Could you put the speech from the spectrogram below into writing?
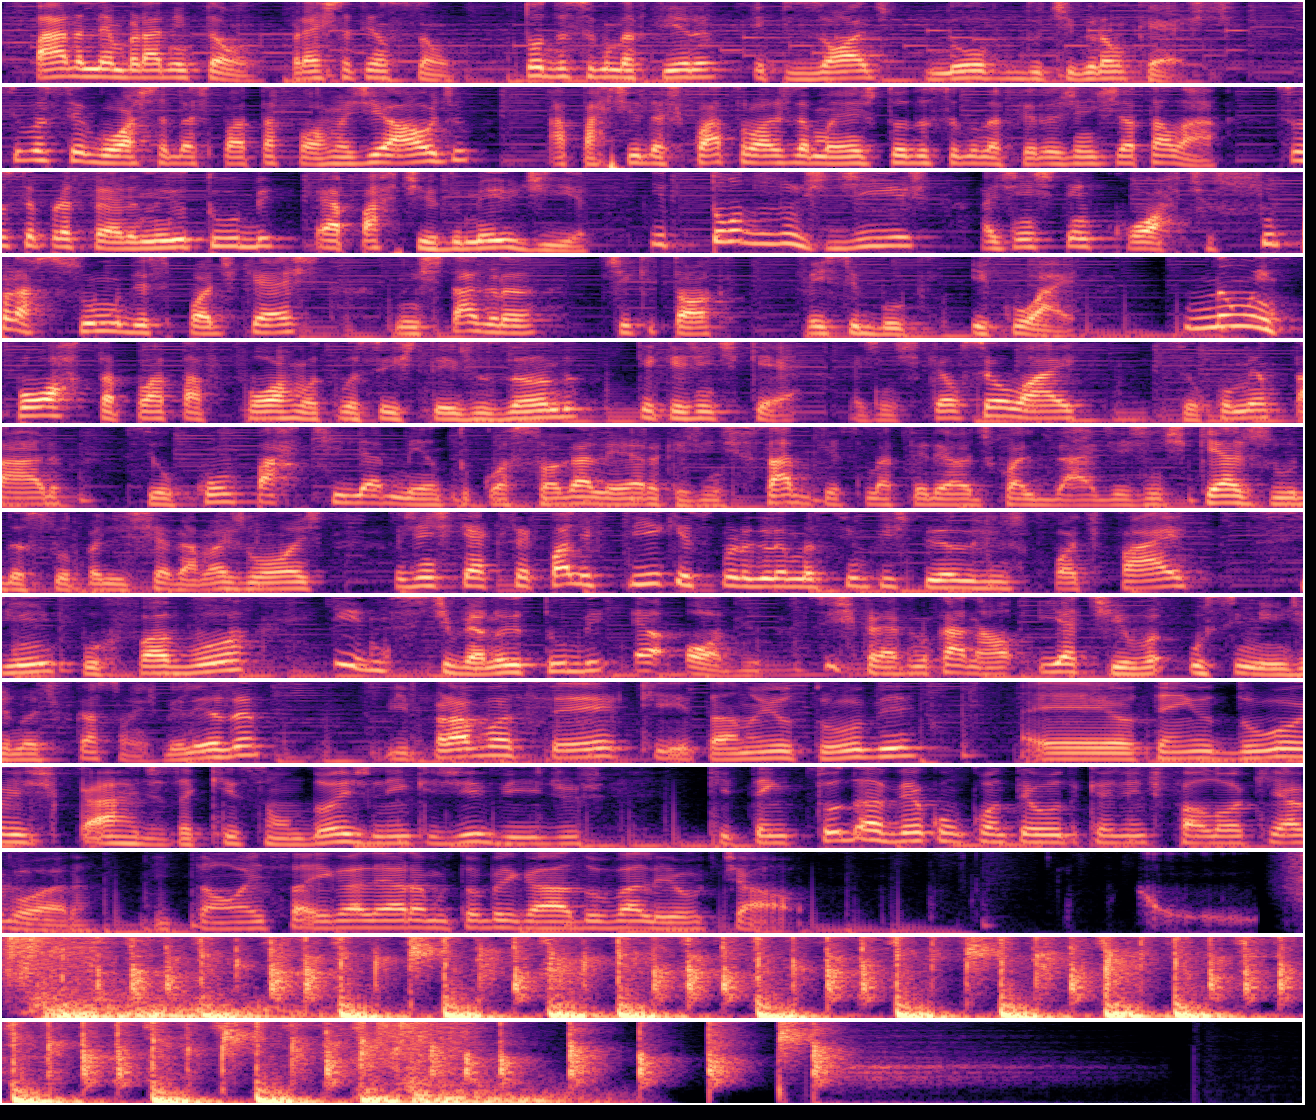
Para lembrar então, presta atenção. Toda segunda-feira, episódio novo do Tigrão Cast. Se você gosta das plataformas de áudio, a partir das 4 horas da manhã de toda segunda-feira a gente já tá lá. Se você prefere no YouTube, é a partir do meio-dia. E todos os dias a gente tem corte, o supra-sumo desse podcast no Instagram, TikTok, Facebook e Kuai. Não importa a plataforma que você esteja usando, o que, que a gente quer? A gente quer o seu like, seu comentário, seu compartilhamento com a sua galera, que a gente sabe que esse material é de qualidade, a gente quer ajuda sua para ele chegar mais longe. A gente quer que você qualifique esse programa 5 estrelas no Spotify, sim, por favor. E se estiver no YouTube, é óbvio, se inscreve no canal e ativa o sininho de notificações, beleza? E para você que está no YouTube, eh, eu tenho dois cards aqui, são dois links de vídeos que tem tudo a ver com o conteúdo que a gente falou aqui agora. Então é isso aí, galera. Muito obrigado, valeu, tchau.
